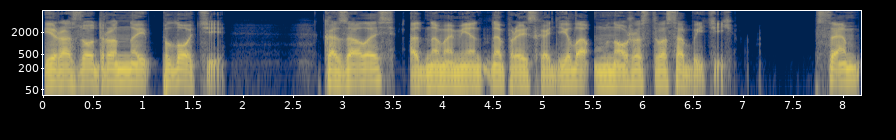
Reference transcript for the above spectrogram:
и разодранной плоти. Казалось, одномоментно происходило множество событий. Сэм,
